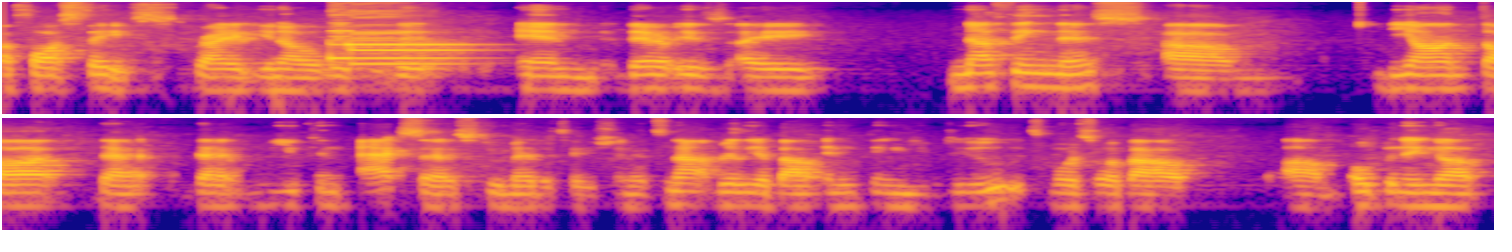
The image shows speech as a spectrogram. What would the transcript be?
a false face, right? You know, it, it, and there is a nothingness um, beyond thought that that you can access through meditation. It's not really about anything you do. It's more so about um, opening up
